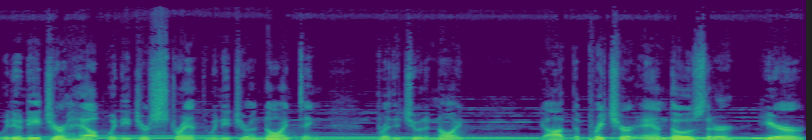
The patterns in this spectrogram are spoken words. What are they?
we do need your help. We need your strength. We need your anointing. Pray that you would anoint, God, the preacher and those that are here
